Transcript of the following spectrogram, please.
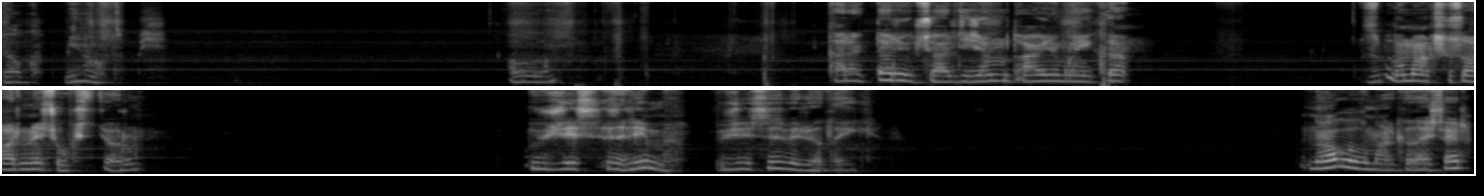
Yok 1006'mış. Alalım. Karakter yükselteceğim. Dynamite'ı zıplama aksesuarını çok istiyorum. Ücretsiz değil mi? Ücretsiz veriyor da ilk. Ne alalım arkadaşlar?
